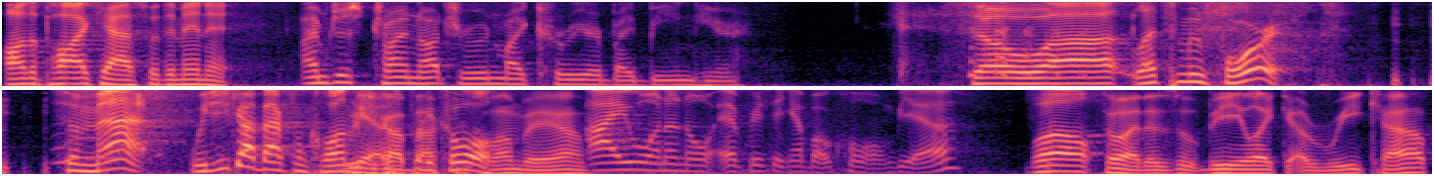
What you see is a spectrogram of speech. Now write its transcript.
on the podcast with him in it. I'm just trying not to ruin my career by being here. So uh, let's move forward. So, Matt, we just got back from we Colombia. just got pretty back from cool. Colombia, yeah. I want to know everything about Colombia. Well, so what, does it be like a recap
